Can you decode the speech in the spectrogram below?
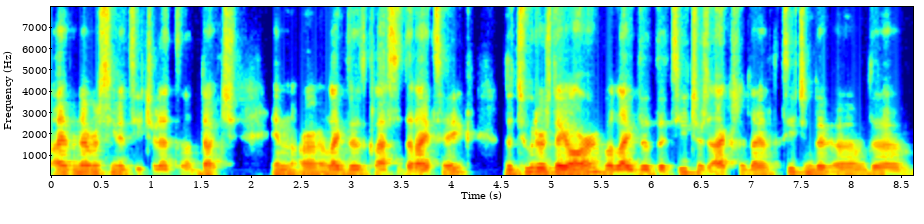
I've never seen a teacher that's not Dutch in our like the classes that I take. The tutors they are, but like the, the teachers actually like teaching the uh, the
